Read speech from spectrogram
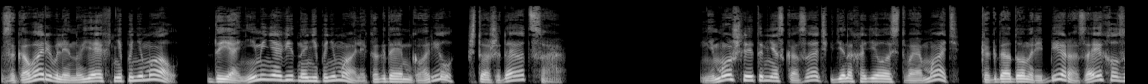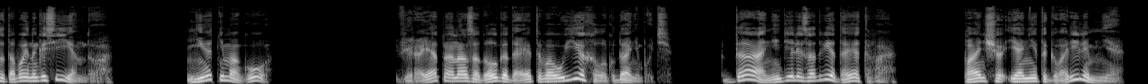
«Заговаривали, но я их не понимал, да и они меня, видно, не понимали, когда я им говорил, что ожидаю отца. Не можешь ли ты мне сказать, где находилась твоя мать, когда Дон Рибера заехал за тобой на Гасиенду?» «Нет, не могу». Вероятно, она задолго до этого уехала куда-нибудь. Да, недели за две до этого. Панчо и Анита говорили мне,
